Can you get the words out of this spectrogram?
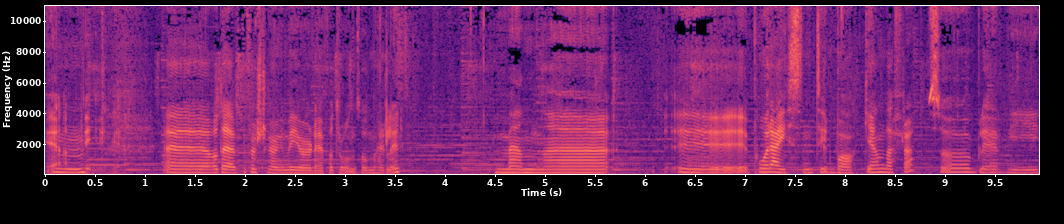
Ja, Mm. det, Eh, og det er ikke første gangen vi gjør det for Tronens hånd heller. Men på reisen tilbake igjen derfra så ble vi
